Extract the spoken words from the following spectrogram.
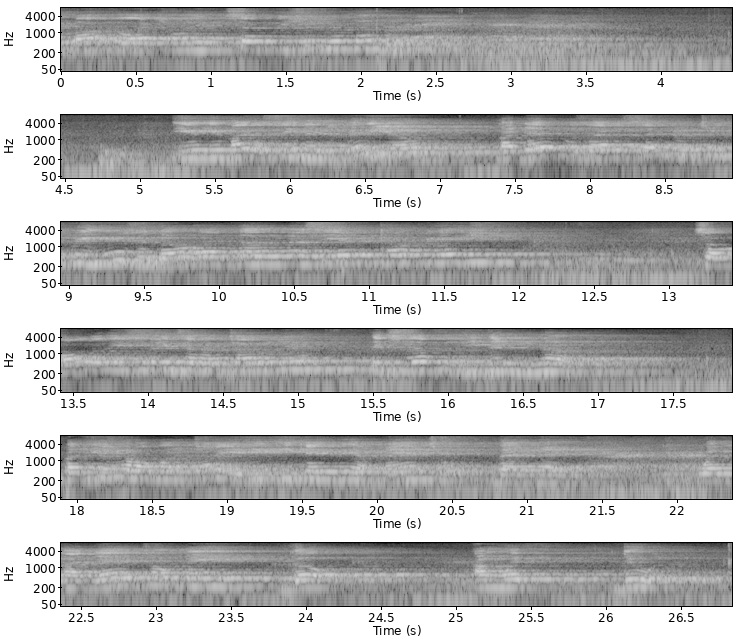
the Bible actually said we should remember it. You, you might have seen in the video, my dad was at a Seder two, three years ago at the Messianic congregation. So all of these things that I'm telling you, it's nothing he didn't know. But here's what I want to tell you. He, he gave me a mantle that day. When my dad told me, go, I'm with you, do it.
